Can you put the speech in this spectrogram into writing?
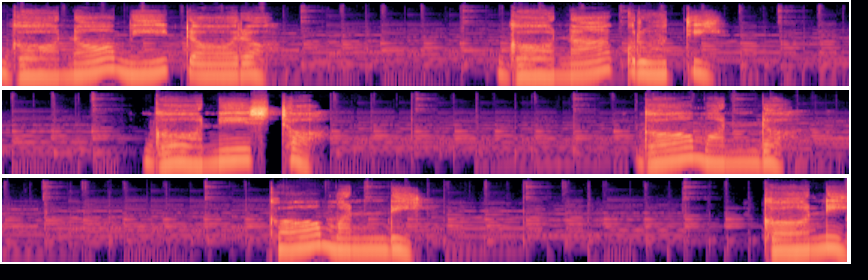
ઘન મીટર. ઘનાકૃતિ. ઘનિષ્ઠ. ઘમંડ. ઘમંડી. ઘની.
